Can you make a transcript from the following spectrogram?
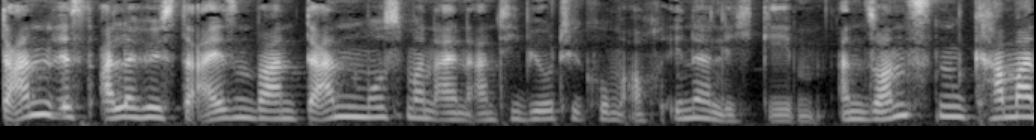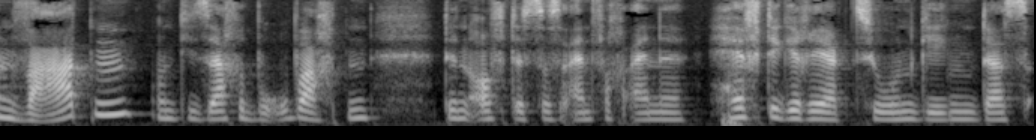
dann ist allerhöchste Eisenbahn, dann muss man ein Antibiotikum auch innerlich geben. Ansonsten kann man warten und die Sache beobachten, denn oft ist das einfach eine heftige Reaktion gegen das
